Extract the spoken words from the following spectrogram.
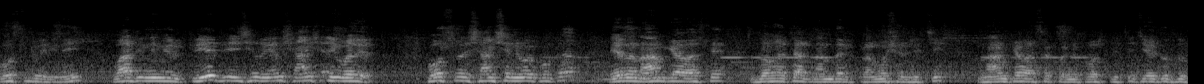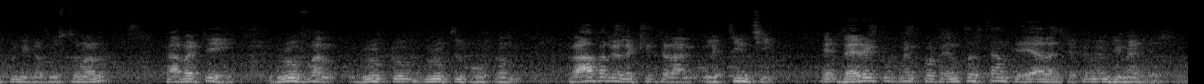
పోస్టులు పెరిగినాయి. వాటిని మీరు క్రియేట్ చేసినారు కానీ శాంక్షన్ ఇవ్వలేదు. పోస్టులు శాంక్షన్ ఇవ్వకుండా ఏదో నామకే వస్తే దొంగచాటు అందరికి ప్రమోషన్లు ఇచ్చి నామకే వస్తే కొన్ని పోస్టులు ఇచ్చి చేతులు దుక్కుని ఇక్కడ చూస్తున్నారు కాబట్టి group one group two group three పోస్టులను ప్రాపర్గా లెక్కించడానికి లెక్కించి డైరెక్ట్ రిక్రూట్మెంట్ కోర్టు ఎంత వస్తే అంత వేయాలని చెప్పి మేము డిమాండ్ చేస్తున్నాం.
